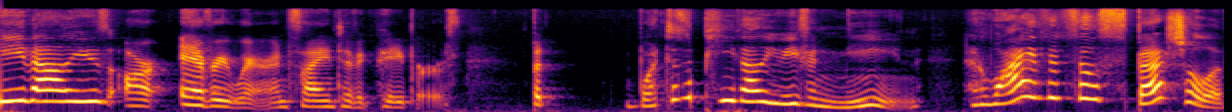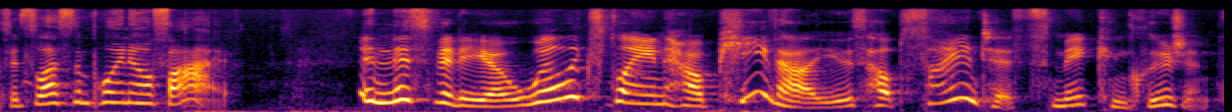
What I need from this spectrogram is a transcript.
P-values are everywhere in scientific papers. But what does a p-value even mean? And why is it so special if it's less than 0.05? In this video, we'll explain how p-values help scientists make conclusions.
